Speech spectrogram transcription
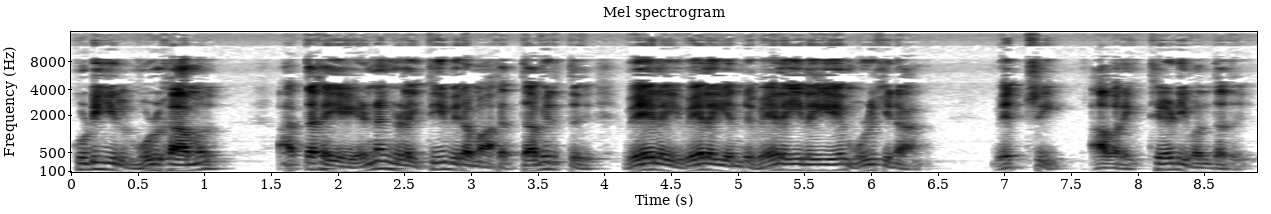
குடியில் மூழ்காமல் அத்தகைய எண்ணங்களை தீவிரமாக தவிர்த்து வேலை வேலை என்று வேலையிலேயே மூழ்கினான். வெற்றி அவரை தேடி வந்தது.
